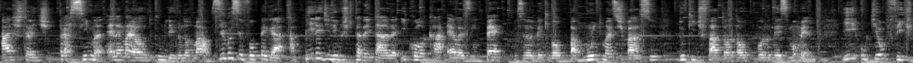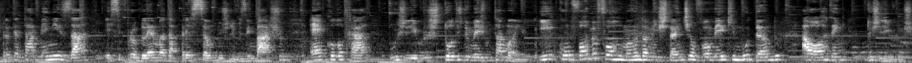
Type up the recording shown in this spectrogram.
a estante pra cima ela é maior do que um livro normal. Se você for pegar a pilha de livros que está deitada e colocar elas em pé, você vai ver que vai ocupar muito mais espaço do que de fato ela está ocupando nesse momento. E o que eu fiz para tentar amenizar esse problema da pressão dos livros embaixo é colocar os livros todos do mesmo tamanho. E conforme eu for arrumando a minha estante, eu vou meio que mudando a ordem dos livros.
